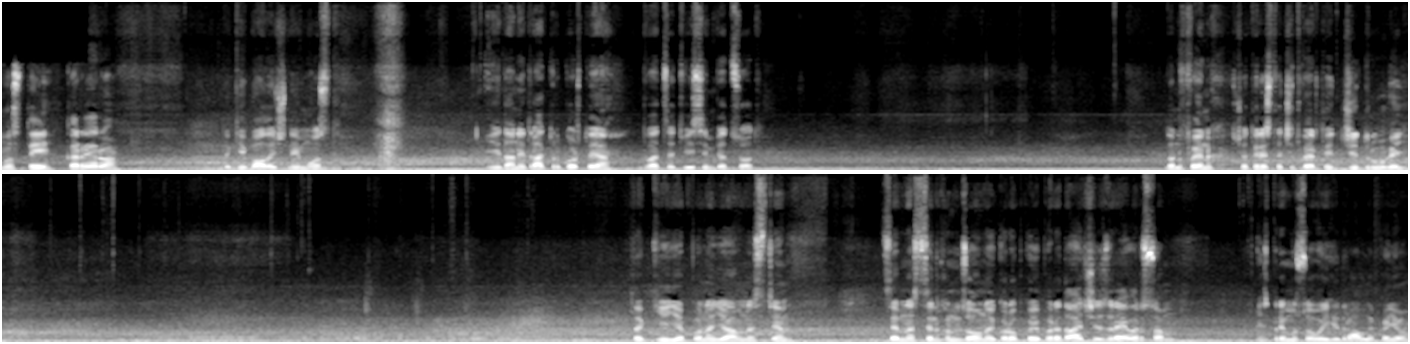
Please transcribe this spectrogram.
мости Кареро, такий баличний мост. І даний трактор коштує 28 500. Донфенг 404 G2. Такі є по наявності. Це в нас синхронізованою коробкою передач з реверсом, з примусовою гідравликою.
